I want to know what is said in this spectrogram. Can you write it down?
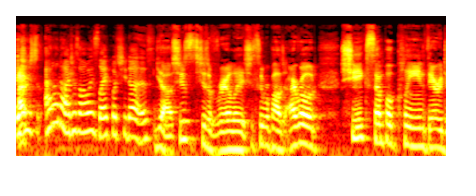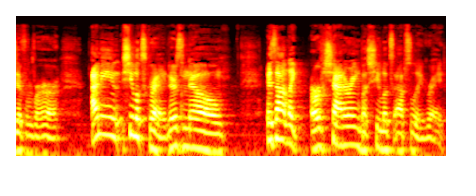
It's I- just I don't know, I just always like what she does. yeah. She's she's a really she's super polished. I wrote chic, simple, clean, very different for her. I mean, she looks great. There's no, it's not like earth shattering, but she looks absolutely great.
